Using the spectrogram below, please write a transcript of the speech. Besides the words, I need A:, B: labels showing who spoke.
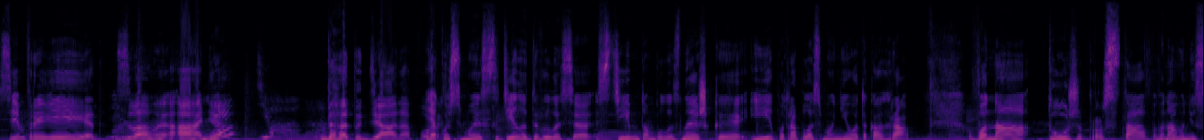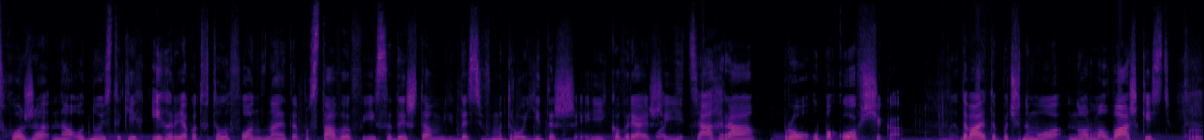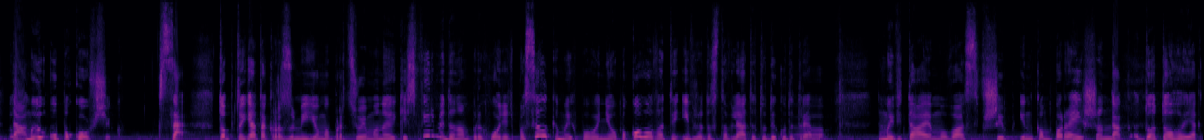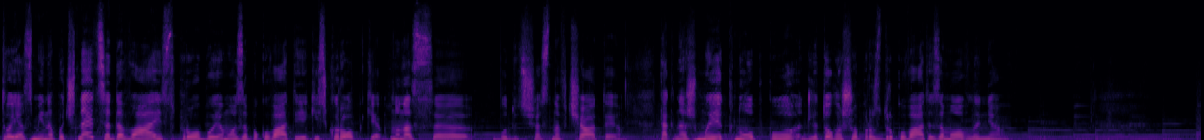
A: Всім привіт! З вами Аня.
B: Діана.
A: Да, тут Діана. Якось ми сиділи, дивилися Steam, там були знижки, і потрапилась мені отака гра. Вона дуже проста. Вона мені схожа на одну із таких ігор, як от в телефон, знаєте, поставив і сидиш там десь в метро, їдеш і ковиряєш її. Ця гра про упаковщика. Давайте почнемо нормал важкість. Так, ми упаковщик. Все. Тобто, я так розумію, ми працюємо на якійсь фірмі, де нам приходять посилки, ми їх повинні упаковувати і вже доставляти туди, куди треба. Ми вітаємо вас в Ship in Comparison. Так, до того як твоя зміна почнеться, давай спробуємо запакувати якісь коробки. Ну, нас е, будуть зараз навчати. Так, нажми кнопку для того, щоб роздрукувати замовлення.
